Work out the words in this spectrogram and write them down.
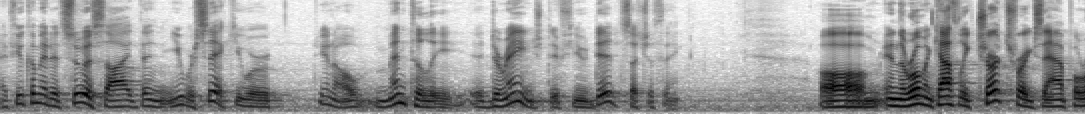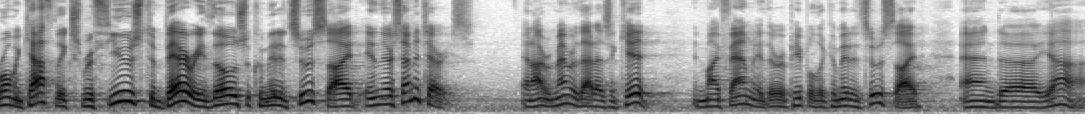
If you committed suicide, then you were sick. You were you know, mentally deranged if you did such a thing. Um, in the Roman Catholic Church, for example, Roman Catholics refused to bury those who committed suicide in their cemeteries. And I remember that as a kid. In my family, there were people that committed suicide and uh, yeah,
